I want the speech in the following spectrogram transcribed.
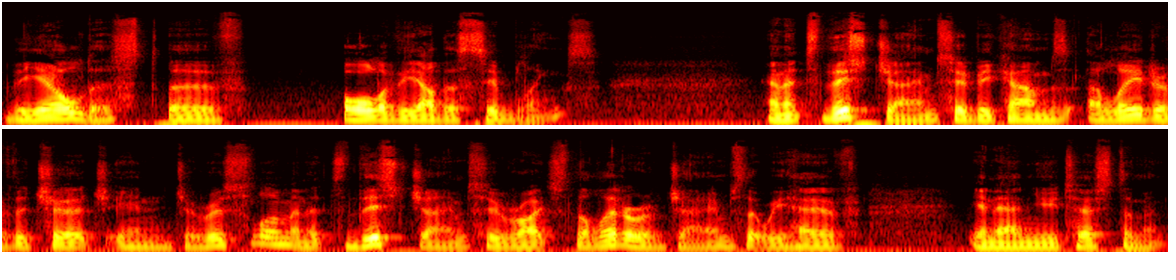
the eldest of all of the other siblings. And it's this James who becomes a leader of the church in Jerusalem, and it's this James who writes the letter of James that we have in our New Testament.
